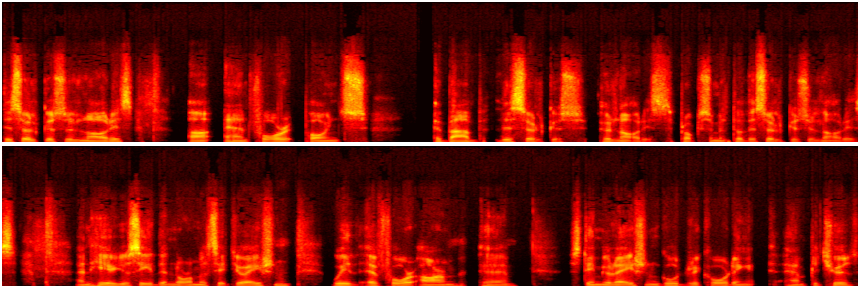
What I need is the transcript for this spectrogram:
the sulcus ulnaris uh, and four points above the sulcus ulnaris, proximal to the sulcus ulnaris. And here you see the normal situation with a forearm uh, stimulation, good recording amplitude,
